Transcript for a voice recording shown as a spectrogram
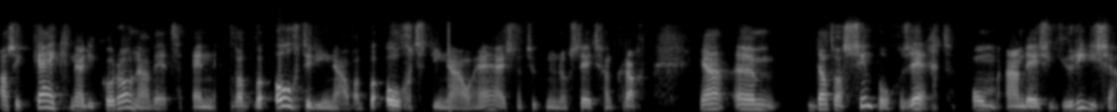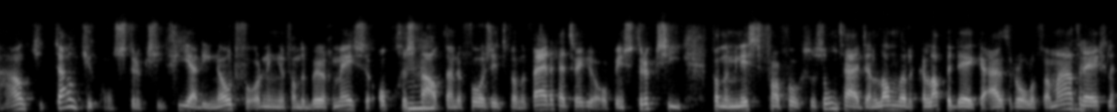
als ik kijk naar die coronawet en wat beoogde die nou? Wat beoogt die nou? Hè? Hij is natuurlijk nu nog steeds van kracht. Ja, um, dat was simpel gezegd om aan deze juridische houtje-touwtje-constructie via die noodverordeningen van de burgemeester opgeschaald mhm. naar de voorzitter van de veiligheidsregio op instructie van de minister van Volksgezondheid en landelijke lappendeken uitrollen van maatregelen,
